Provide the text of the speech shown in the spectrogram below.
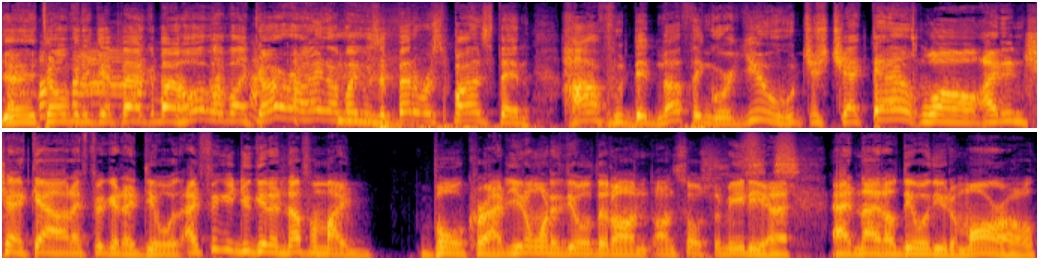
Yeah, they told me to get back in my hole. I'm like, All right. I'm like, it was a better response than Hoff, who did nothing, or you, who just checked out. Well, I didn't check out. I figured I'd deal with. I figured you get enough of my bull crap. You don't want to deal with it on on social media at night. I'll deal with you tomorrow,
